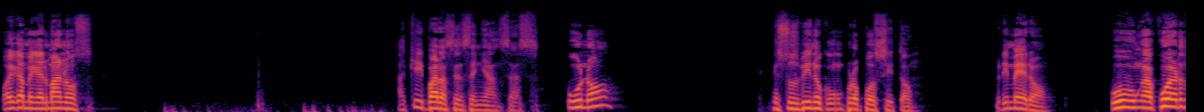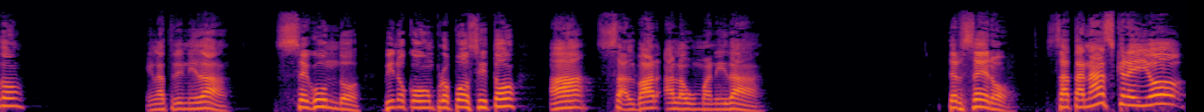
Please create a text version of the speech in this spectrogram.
Óigame, hermanos, aquí hay varias enseñanzas. Uno, Jesús vino con un propósito. Primero, hubo un acuerdo en la Trinidad. Segundo, vino con un propósito a salvar a la humanidad. Tercero, Satanás creyó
